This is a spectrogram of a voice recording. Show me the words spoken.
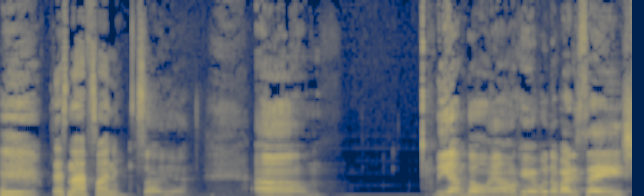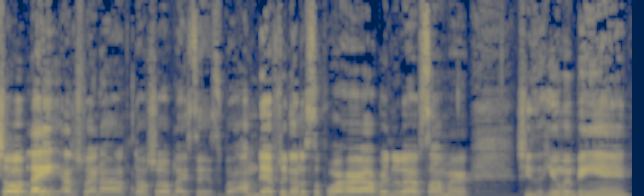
That's not funny. so yeah, um. But yeah, I'm going. I don't care what nobody say. Show up late. I'm just like, nah, don't show up late, sis. But I'm definitely gonna support her. I really love Summer. She's a human being.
